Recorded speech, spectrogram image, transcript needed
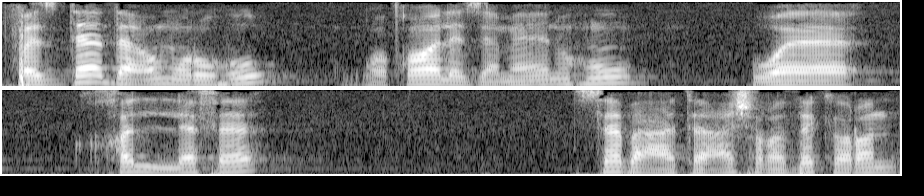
فازداد عمره وطال زمانه وخلف سبعة عشر ذكرا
